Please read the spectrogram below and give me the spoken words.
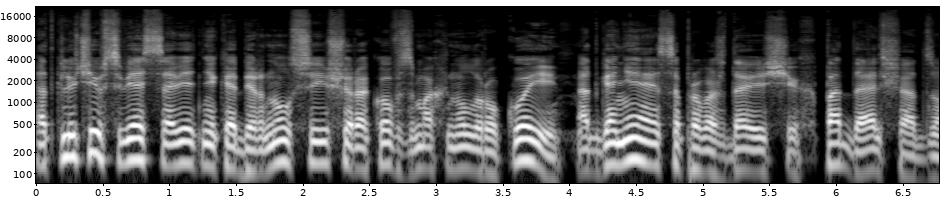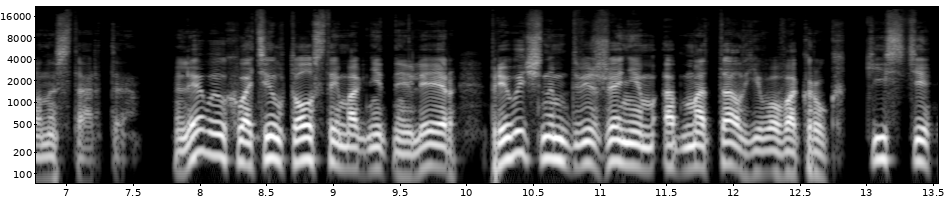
Отключив связь, советник обернулся и широко взмахнул рукой, отгоняя сопровождающих подальше от зоны старта. Левый ухватил толстый магнитный леер, привычным движением обмотал его вокруг кисти,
